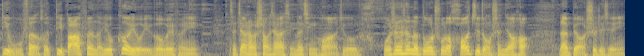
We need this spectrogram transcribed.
第五份和第八份呢，又各有一个微分音，再加上上下行的情况啊，就活生生的多出了好几种升降号来表示这些音。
